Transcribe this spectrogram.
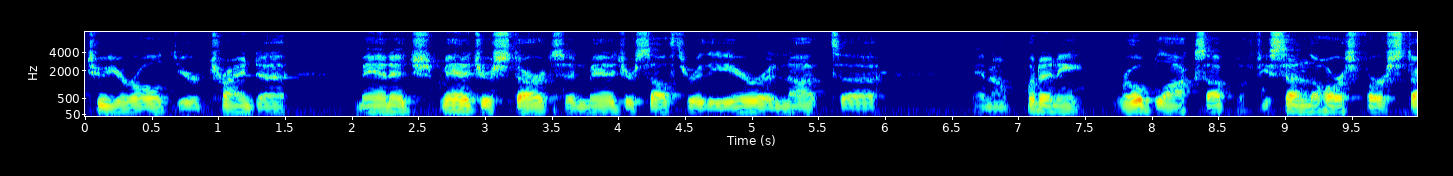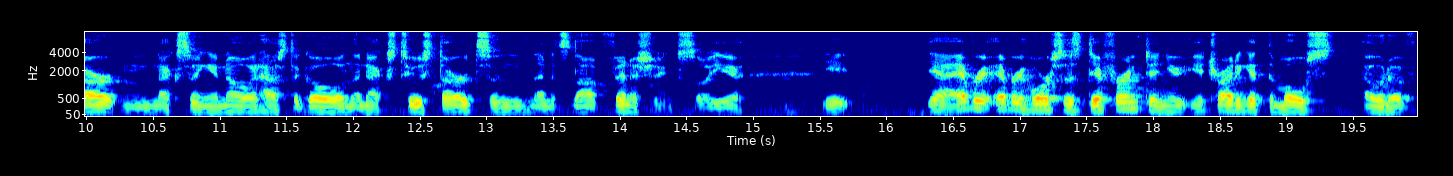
two year old, you're trying to manage manage your starts and manage yourself through the year and not uh, you know put any roadblocks up. If you send the horse first start and next thing you know it has to go in the next two starts and then it's not finishing. So you, you yeah, every every horse is different and you, you try to get the most out of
